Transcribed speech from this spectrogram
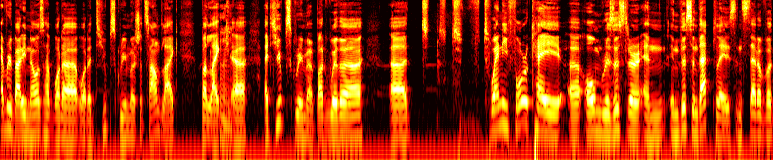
everybody knows how, what a what a tube screamer should sound like, but like Hmm. uh, a tube screamer, but with a, uh t- t- 24k uh, ohm resistor and in this and that place instead of a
